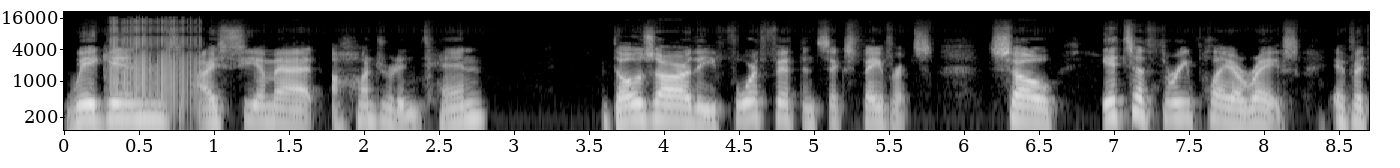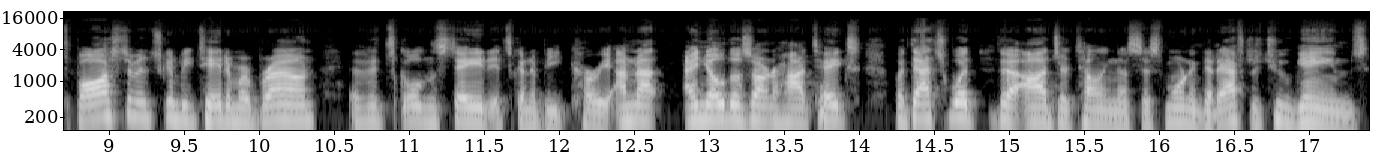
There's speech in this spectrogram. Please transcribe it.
Wiggins I see him at hundred and ten. Those are the fourth, fifth, and sixth favorites. So it's a three player race. If it's Boston, it's going to be Tatum or Brown. If it's Golden State, it's going to be Curry. I'm not, I know those aren't hot takes, but that's what the odds are telling us this morning that after two games,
